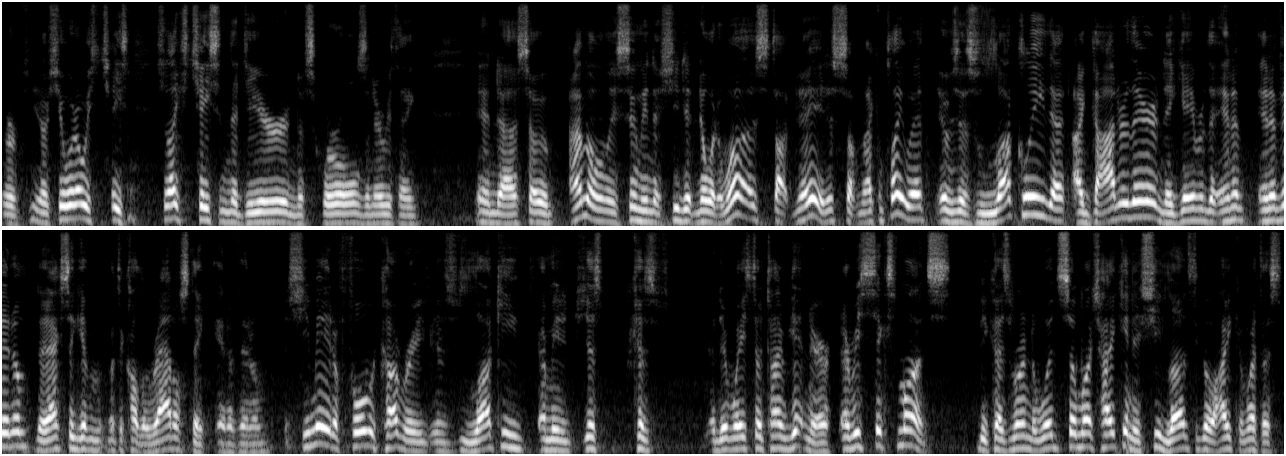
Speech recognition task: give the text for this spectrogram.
Or you know, she would always chase. She likes chasing the deer and the squirrels and everything. And uh, so I'm only assuming that she didn't know what it was. Thought, hey, this is something I can play with. It was just luckily that I got her there and they gave her the Enavenom. They actually give them what they call the rattlesnake Enavenom. She made a full recovery. It was lucky. I mean, just because I didn't waste no time getting there. Every six months, because we're in the woods so much hiking and she loves to go hiking with us,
